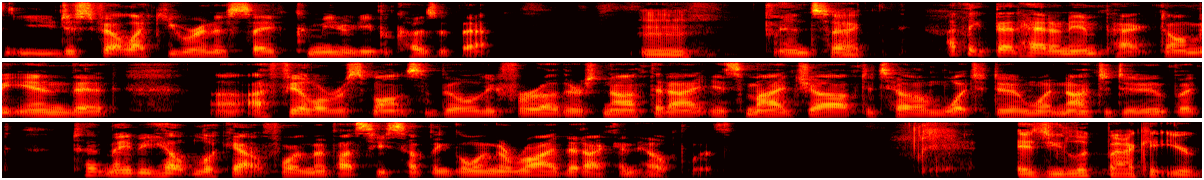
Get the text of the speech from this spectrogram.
you just felt like you were in a safe community because of that. Mm. And so I think that had an impact on me in that uh, I feel a responsibility for others. Not that I it's my job to tell them what to do and what not to do, but to maybe help look out for them if I see something going awry that I can help with. As you look back at your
